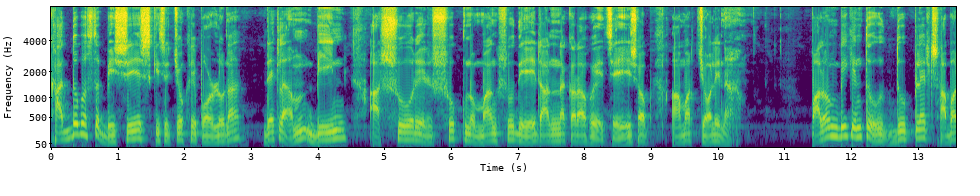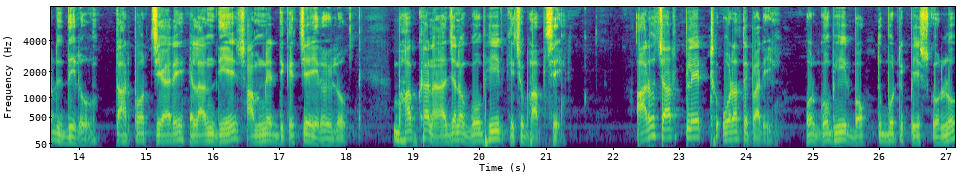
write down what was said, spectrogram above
খাদ্যবস্তু বিশেষ কিছু চোখে পড়ল না দেখলাম বিন আর শুয়োরের শুকনো মাংস দিয়ে রান্না করা হয়েছে। এসব আমার চলে না। পালম্বি কিন্তু দু প্লেট সাবার দিল। তারপর চেয়ারে হেলান দিয়ে সামনের দিকে চেয়ে রইল। ভাবখানা যেন গভীর কিছু ভাবছে। আরও চার প্লেট ওড়াতে পারি। ওর গভীর বক্তব্যটি পেশ করল।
